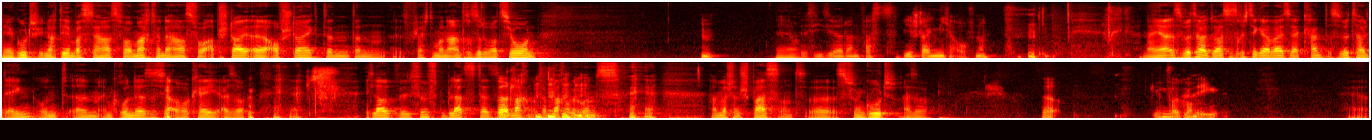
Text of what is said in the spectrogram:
Ja gut, je nachdem, was der HSV macht, wenn der HSV äh, aufsteigt, dann, dann ist vielleicht immer eine andere Situation. Ja. Das hieß ja dann fast, wir steigen nicht auf, ne? naja, es wird halt, du hast es richtigerweise erkannt, es wird halt eng und ähm, im Grunde ist es ja auch okay. Also ich glaube, den fünften Platz, da, machen, da machen wir uns, haben wir schon Spaß und äh, ist schon gut. Also ja. Vollkommen. Ja.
